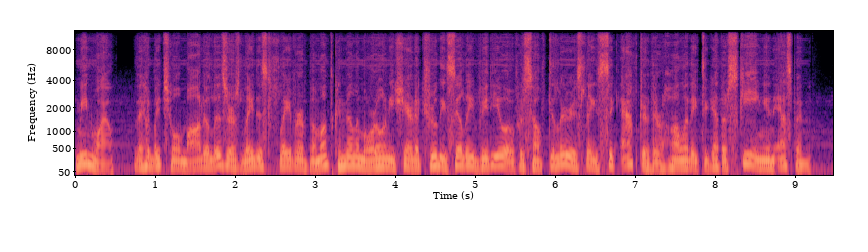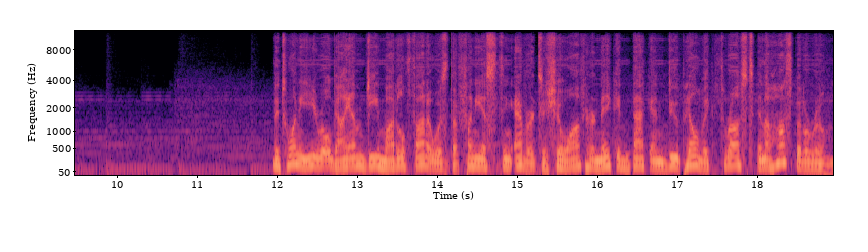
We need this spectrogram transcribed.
Meanwhile, the habitual model Lizzo's latest flavour of the month Camila Morrone shared a truly silly video of herself deliriously sick after their holiday together skiing in Aspen. The 20-year-old IMG model thought it was the funniest thing ever to show off her naked back and do pelvic thrusts in a hospital room.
